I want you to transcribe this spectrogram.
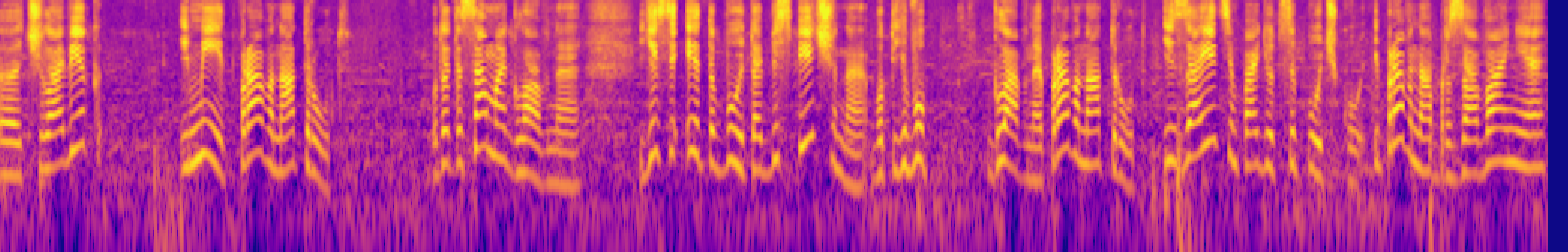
Э, человек имеет право на труд. Вот это самое главное. Если это будет обеспечено, вот его главное право на труд. И за этим пойдет цепочку и право на образование,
